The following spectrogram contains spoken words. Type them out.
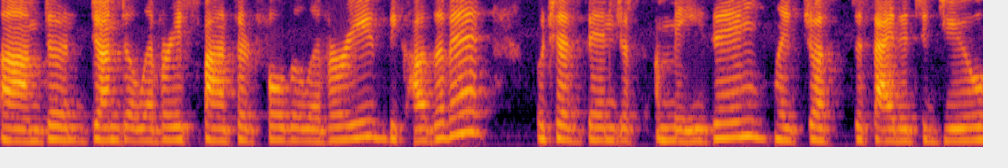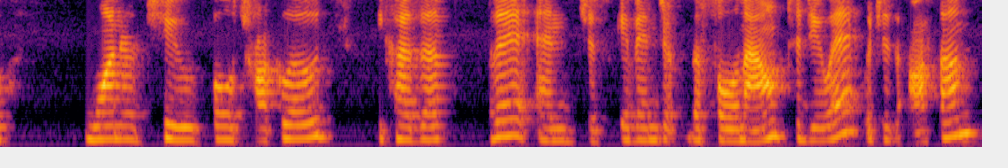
um, done, done deliveries, sponsored full deliveries because of it, which has been just amazing. Like just decided to do one or two full truckloads because of it and just given the full amount to do it, which is awesome.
